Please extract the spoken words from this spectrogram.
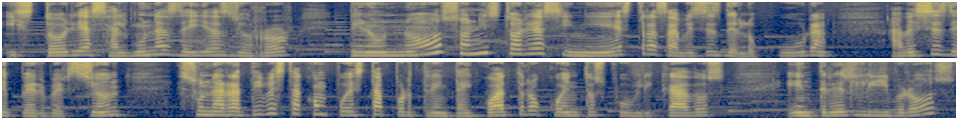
historias, algunas de ellas de horror, pero no, son historias siniestras, a veces de locura, a veces de perversión, su narrativa está compuesta por 34 cuentos publicados en tres libros.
